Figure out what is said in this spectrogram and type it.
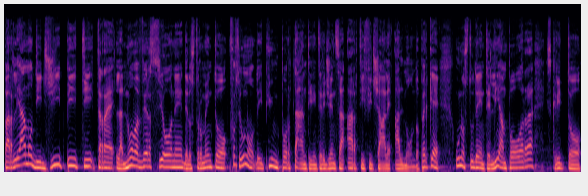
Parliamo di GPT-3, la nuova versione dello strumento, forse uno dei più importanti di intelligenza artificiale al mondo, perché uno studente, Liam Poor, iscritto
